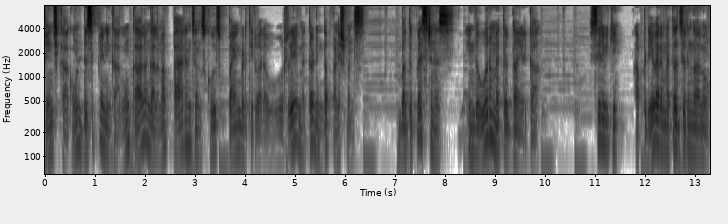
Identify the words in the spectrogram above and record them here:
சேஞ்சுக்காகவும் டிசிப்ளினிங்காகவும் காலங்காலமாக பேரண்ட்ஸ் அண்ட் ஸ்கூல்ஸ் பயன்படுத்திட்டு வர ஒரே மெத்தட் இந்த பனிஷ்மெண்ட்ஸ். பட் த கொஸ்டின் இஸ் இந்த ஒரு மெத்தட் தான் இருக்கா? சரி விக்கி அப்படியே வேறு மெத்தட்ஸ் இருந்தாலும்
